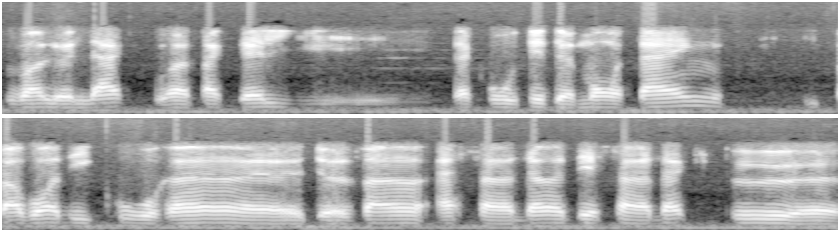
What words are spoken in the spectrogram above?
souvent, le lac, en tant que tel, il est à côté de montagnes. Il peut y avoir des courants de vent ascendant, descendant qui peut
